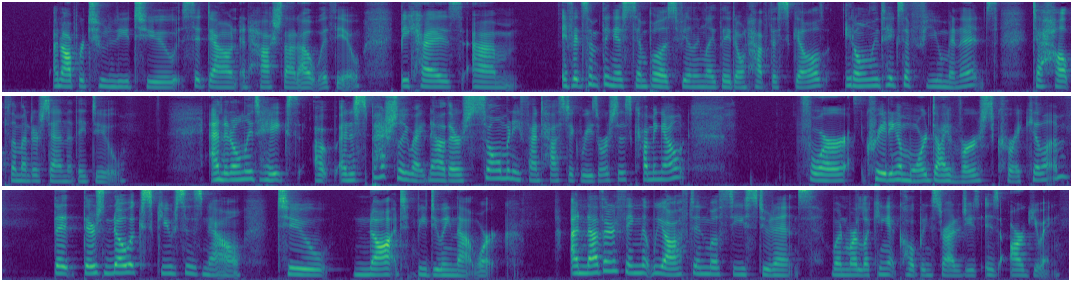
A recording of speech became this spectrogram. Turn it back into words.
an opportunity to sit down and hash that out with you because um, if it's something as simple as feeling like they don't have the skills, it only takes a few minutes to help them understand that they do. And it only takes, uh, and especially right now, there are so many fantastic resources coming out for creating a more diverse curriculum that there's no excuses now to not be doing that work. Another thing that we often will see students when we're looking at coping strategies is arguing.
